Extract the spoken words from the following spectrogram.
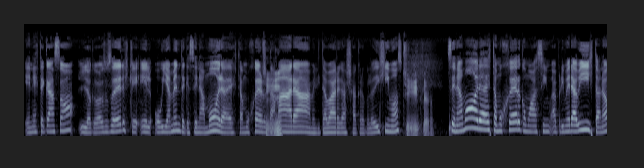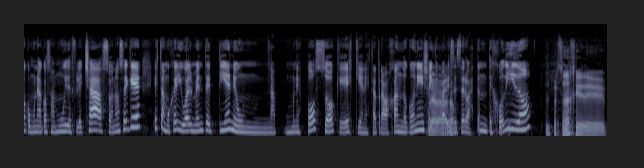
En este caso, lo que va a suceder es que él, obviamente, que se enamora de esta mujer, Sí. Tamara, Amelita Vargas, ya creo que lo dijimos, Sí, claro. Se enamora de esta mujer como así a primera vista, ¿no? Como una cosa muy de flechazo, no sé qué. Esta mujer igualmente tiene una- un esposo que es quien está trabajando con ella y que parece ser bastante jodido. El personaje de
